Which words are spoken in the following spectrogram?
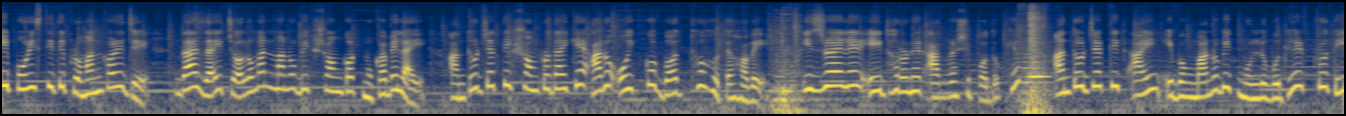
এই পরিস্থিতি প্রমাণ করে যে গাজায় চলমান মানবিক সংকট মোকাবেলায় আন্তর্জাতিক সম্প্রদায়কে আরও ঐক্যবদ্ধ হতে হবে। ইসরায়েলের এই ধরনের আগ্রাসী পদক্ষেপ আন্তর্জাতিক আইন এবং মানবিক মূল্যবোধের প্রতি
